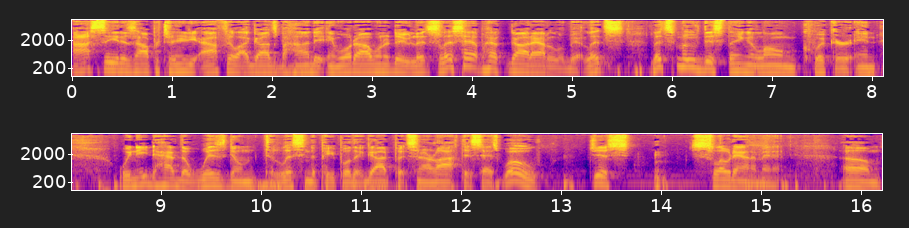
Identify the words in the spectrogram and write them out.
I see it as opportunity. I feel like God's behind it. And what do I want to do? Let's, let's help, help God out a little bit. Let's, let's move this thing along quicker. And we need to have the wisdom to listen to people that God puts in our life that says, whoa, just slow down a minute. Um,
